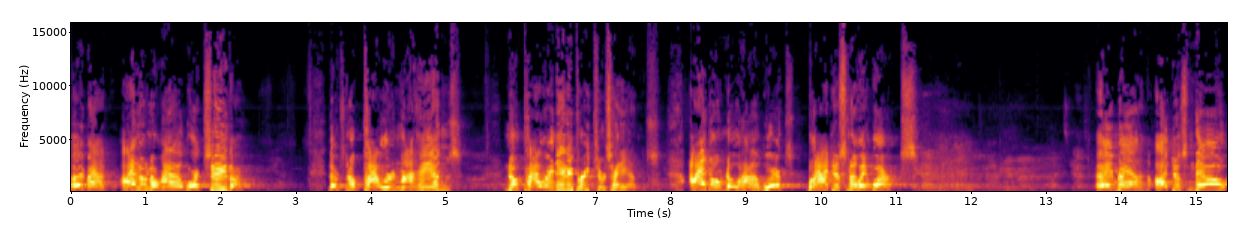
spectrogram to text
Amen. I don't know how it works either. There's no power in my hands, no power in any preacher's hands. I don't know how it works, but I just know it works. Amen. I just know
